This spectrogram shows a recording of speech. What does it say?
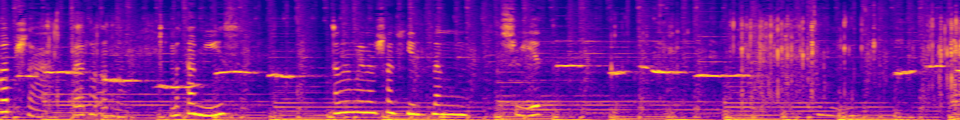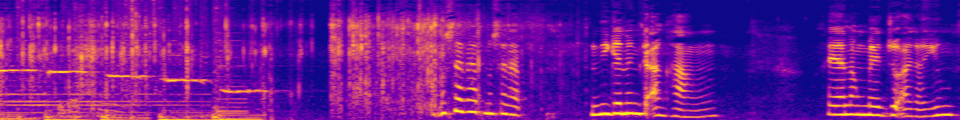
Sarap siya. Pero ano, matamis. Parang meron siyang hint ng sweet. Masarap, masarap. Hindi ganun kaanghang. Kaya lang medyo ano, yung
